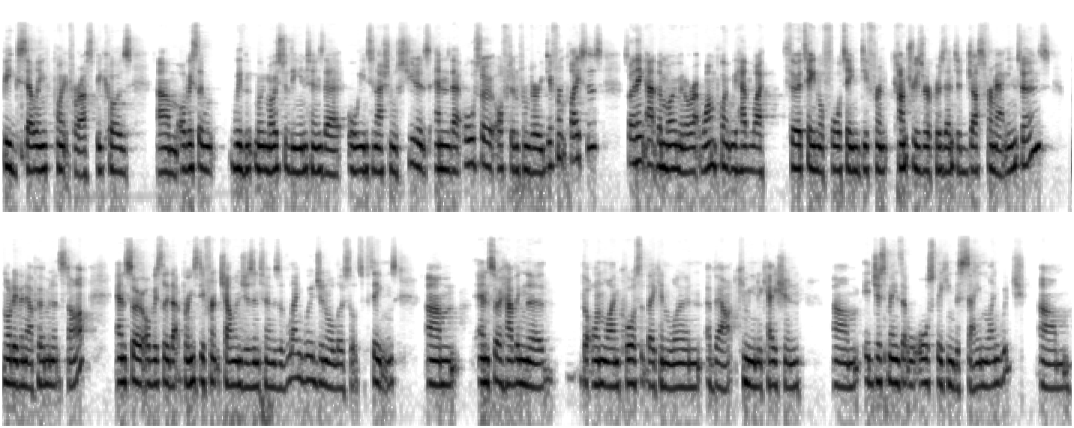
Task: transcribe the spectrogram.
big selling point for us because um, obviously with, most of the interns that are international students and they're also often from very different places. So i think at the moment or at one point we had like 13 or 14 different countries represented just from our interns not even our permanent staff. And so obviously that brings different challenges in terms of language and all those sorts of things. Um, and so having the the online course that they can learn about communication um, it just means that we're all speaking the same language. Um,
